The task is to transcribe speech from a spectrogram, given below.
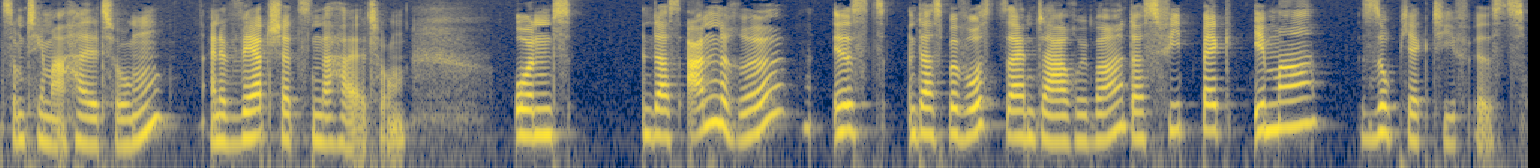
zum Thema Haltung eine wertschätzende Haltung. Und das andere ist das Bewusstsein darüber, dass Feedback immer subjektiv ist.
